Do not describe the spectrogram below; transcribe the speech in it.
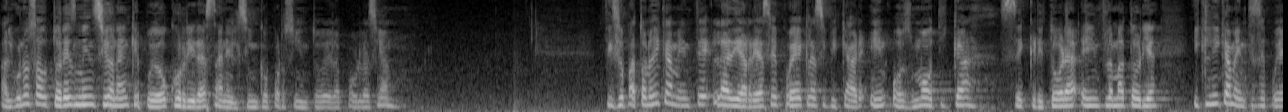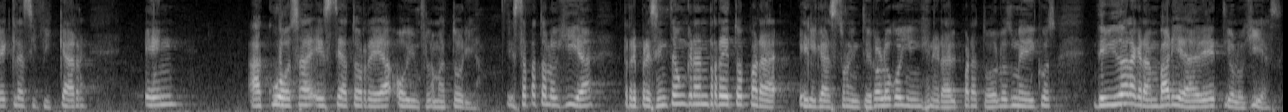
Algunos autores mencionan que puede ocurrir hasta en el 5% de la población. Fisiopatológicamente, la diarrea se puede clasificar en osmótica, secretora e inflamatoria y clínicamente se puede clasificar en acuosa esteatorrea o inflamatoria. Esta patología representa un gran reto para el gastroenterólogo y en general para todos los médicos debido a la gran variedad de etiologías,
